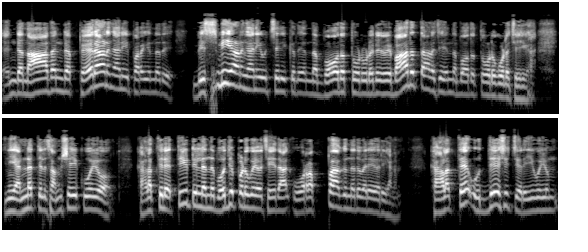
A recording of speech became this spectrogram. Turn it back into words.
എന്റെ നാഥന്റെ പേരാണ് ഞാൻ ഈ പറയുന്നത്. ബിസ്മിയാണ് ഞാൻ ഈ ഉച്ചരിക്കുന്നത് എന്ന ബോധത്തോടുകൂടെ വിവാദത്താണ് ചെയ്യുന്ന ബോധത്തോടുകൂടെ ചെയ്യുക. ഇനി എണ്ണത്തിൽ സംശയിക്കുകയോ കളത്തിലെത്തിയിട്ടില്ലെന്ന് ബോധ്യപ്പെടുകയോ ചെയ്താൽ ഉറപ്പാകുന്നത് വരെ എറിയണം. കളത്തെ ഉദ്ദേശിച്ചെറിയുകയും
